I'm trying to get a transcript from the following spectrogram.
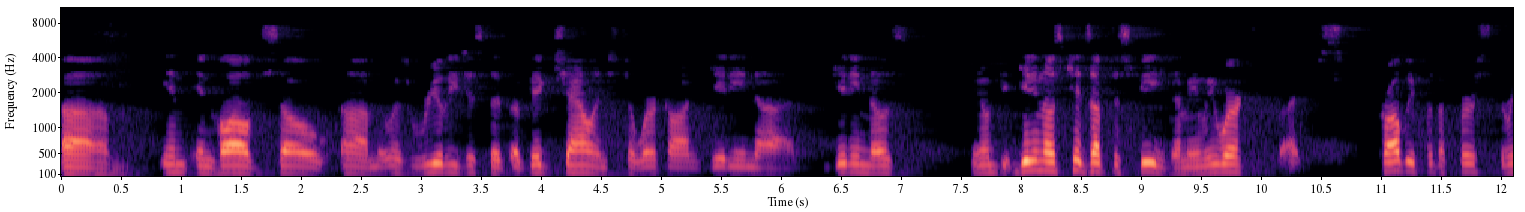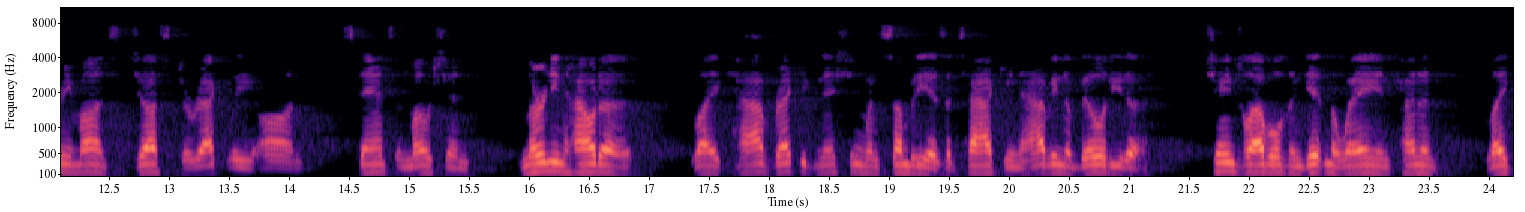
um, in, involved. So um, it was really just a, a big challenge to work on getting uh, getting those you know getting those kids up to speed. I mean, we worked uh, probably for the first three months just directly on stance and motion, learning how to like have recognition when somebody is attacking, having ability to change levels and get in the way and kind of like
